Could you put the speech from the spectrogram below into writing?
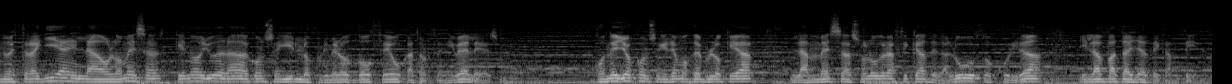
nuestra guía en las holomesas que nos ayudará a conseguir los primeros 12 o 14 niveles. Con ellos conseguiremos desbloquear las mesas holográficas de la luz, oscuridad y las batallas de cantina.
